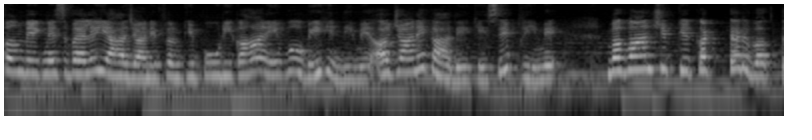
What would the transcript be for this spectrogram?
film देखने से पहले यहाँ जाने फ़िल्म की पूरी कहानी वो भी हिंदी में और जाने कहा देखे से फ्री में। भगवान शिव के कट्टर वक्त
